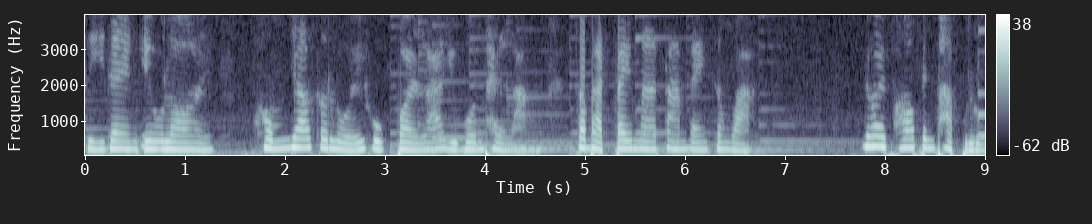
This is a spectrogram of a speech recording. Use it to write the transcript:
สีแดงเอวลอย ผมยาวสลวยถูกปล่อยล่าอยู่บนแผ่นหลังสะบัดไปมาตามแรงจังหวะ ด้วยเพราะเป็นผับหรู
